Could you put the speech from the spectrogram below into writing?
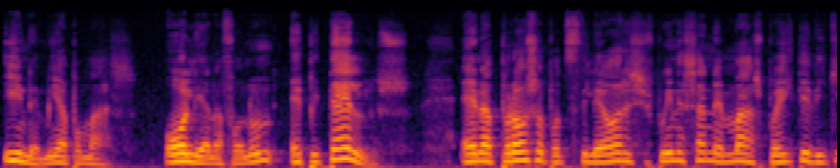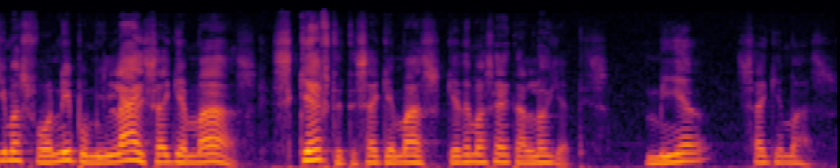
Είναι μία από εμάς. Όλοι αναφωνούν επιτέλους ένα πρόσωπο της τηλεόρασης που είναι σαν εμάς, που έχει τη δική μας φωνή, που μιλάει σαν και εμάς, σκέφτεται σαν και εμάς και δεν μασάει τα λόγια της μία σαν και εμάς.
